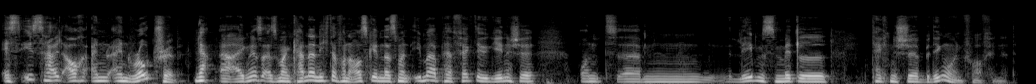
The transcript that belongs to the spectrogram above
es ist halt auch ein, ein Roadtrip-Ereignis. Also man kann da nicht davon ausgehen, dass man immer perfekte hygienische und ähm, lebensmitteltechnische Bedingungen vorfindet.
